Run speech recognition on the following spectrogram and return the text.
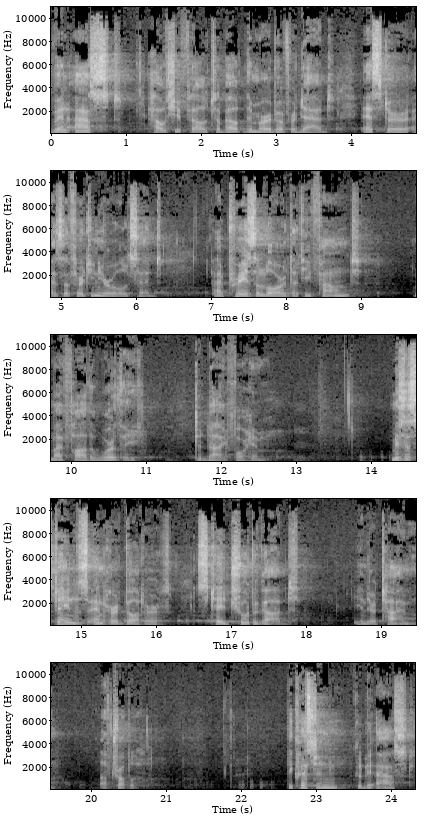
When asked how she felt about the murder of her dad, Esther, as a 13 year old, said, I praise the Lord that he found my father worthy to die for him. Mrs. Staines and her daughter stayed true to God in their time of trouble. The question could be asked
